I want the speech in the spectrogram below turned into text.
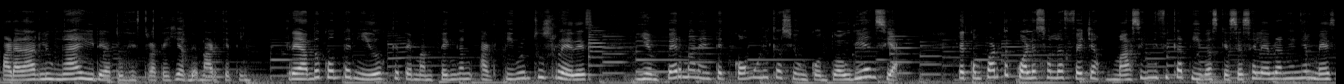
para darle un aire a tus estrategias de marketing, creando contenidos que te mantengan activo en tus redes y en permanente comunicación con tu audiencia te comparto cuáles son las fechas más significativas que se celebran en el mes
